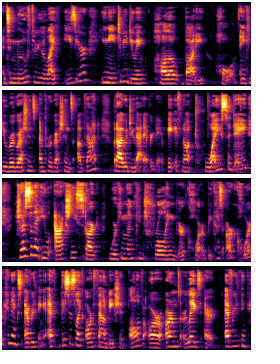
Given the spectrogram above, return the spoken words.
and to move through your life easier, you need to be doing hollow body hold. And you can do regressions and progressions of that, but I would do that every day, if not twice a day, just so that you actually start working on controlling your core because our core connects everything. This is like our foundation. All of our arms, our legs, everything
